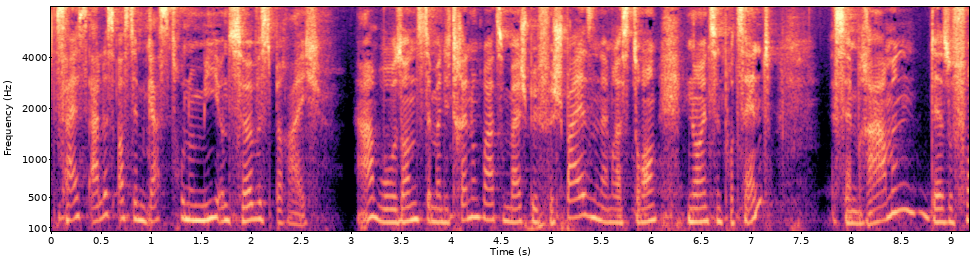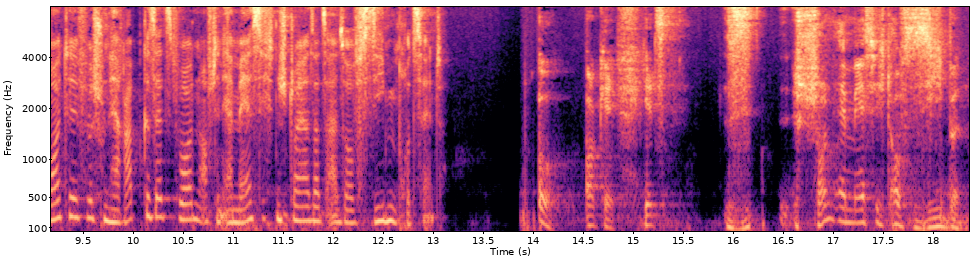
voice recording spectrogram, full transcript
Das heißt, alles aus dem Gastronomie- und Servicebereich, ja, wo sonst immer die Trennung war, zum Beispiel für Speisen in einem Restaurant 19 Prozent, ist im Rahmen der Soforthilfe schon herabgesetzt worden auf den ermäßigten Steuersatz, also auf 7 Prozent. Oh, okay. Jetzt schon ermäßigt auf 7.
